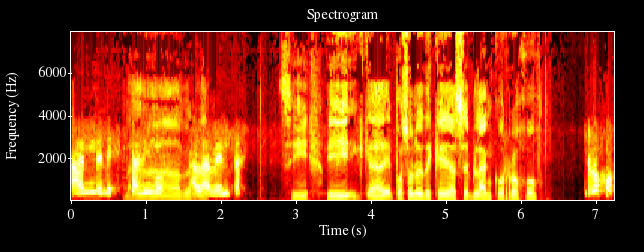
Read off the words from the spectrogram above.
Ándele, ah, salimos a la venta. Sí, ¿y eh, pozole de qué hace? ¿Blanco, rojo? Rojo.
